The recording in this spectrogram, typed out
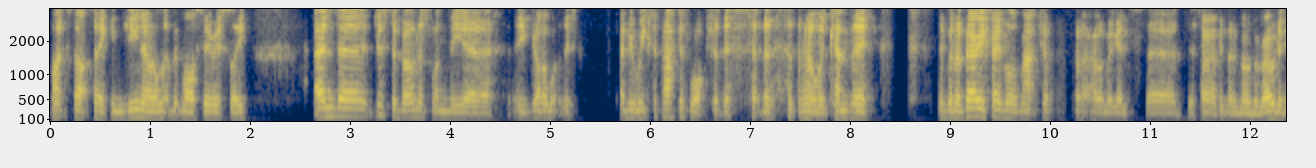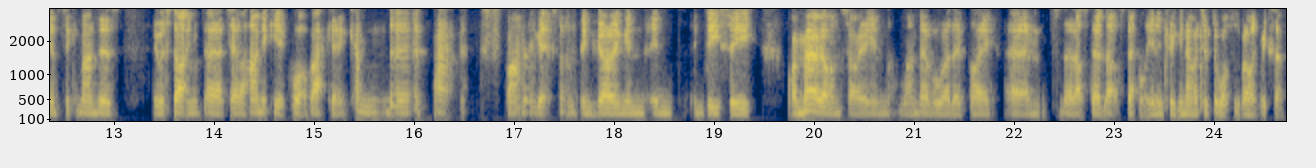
might start taking Geno a little bit more seriously. And uh, just a bonus one: the uh, you got to this every week's a Packers watch at this at the, at the moment. Can they They've got a very favourable matchup at home against, uh, sorry, I think they're on the road against the Commanders. They were starting uh, Taylor Heinicke at quarterback. And can the Packers finally get something going in, in, in DC or Maryland, sorry, in Landover where they play? Um, so that's that's definitely an intriguing narrative to watch as well at week seven.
